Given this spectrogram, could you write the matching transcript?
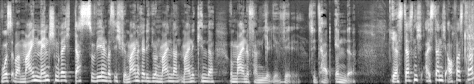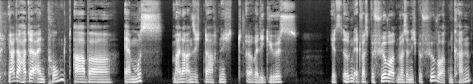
Wo ist aber mein Menschenrecht, das zu wählen, was ich für meine Religion, mein Land, meine Kinder und meine Familie will? Zitat Ende. Ja. Ist das nicht, ist da nicht auch was dran? Ja, da hat er einen Punkt, aber er muss meiner Ansicht nach nicht äh, religiös jetzt irgendetwas befürworten, was er nicht befürworten kann.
